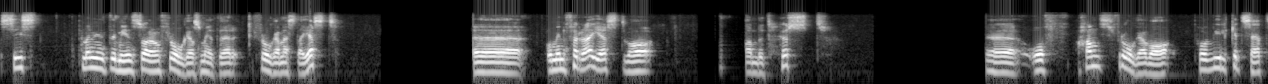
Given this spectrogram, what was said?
sist men inte minst så har jag en fråga som heter Fråga nästa gäst. Eh, och min förra gäst var bandet Höst. Eh, och hans fråga var På vilket sätt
